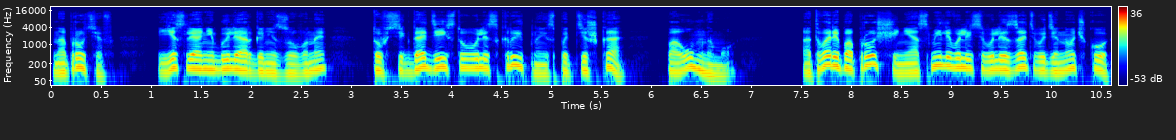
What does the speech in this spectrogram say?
Напротив, если они были организованы, то всегда действовали скрытно, из-под тишка, по-умному, а твари попроще не осмеливались вылезать в одиночку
